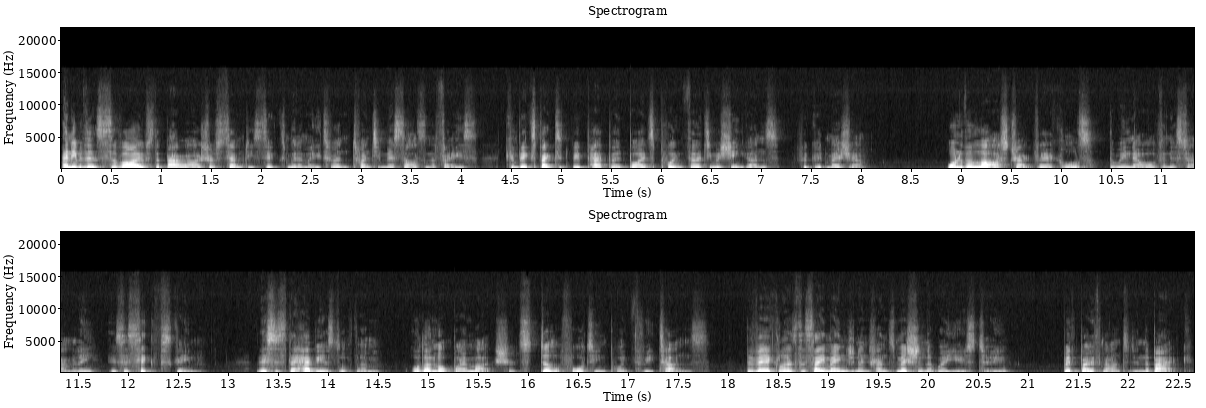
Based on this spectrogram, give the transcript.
Anybody that survives the barrage of 76mm and 20 missiles in the face can be expected to be peppered by its .30 machine guns for good measure. One of the last tracked vehicles that we know of in this family is the sixth scheme. This is the heaviest of them, although not by much, it's still at 14.3 tons. The vehicle has the same engine and transmission that we're used to, with both mounted in the back.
